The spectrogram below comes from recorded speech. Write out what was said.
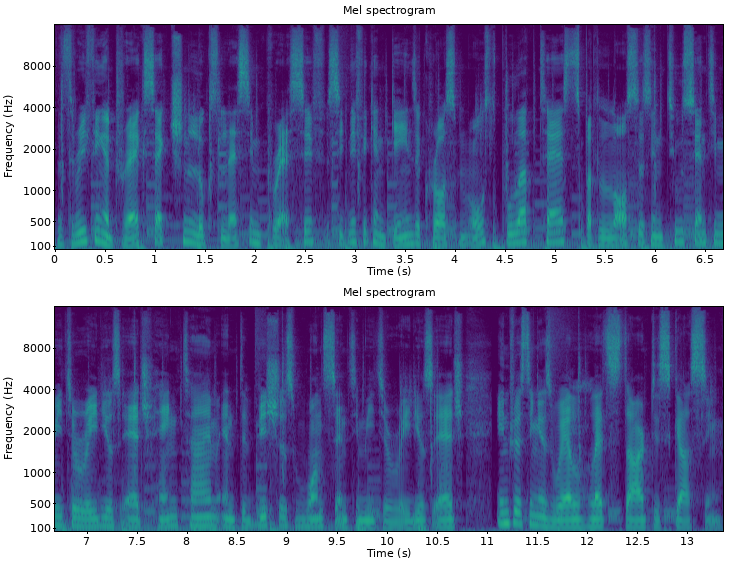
The three finger drag section looks less impressive, significant gains across most pull-up tests but losses in 2cm radius edge hang time and the vicious 1cm radius edge. Interesting as well, let's start discussing.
